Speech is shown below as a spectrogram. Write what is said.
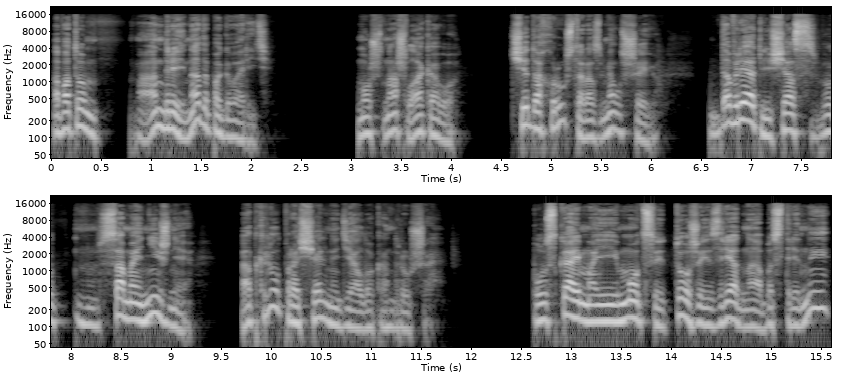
а потом «Андрей, надо поговорить». Может, нашла кого. Че до хруста размял шею. Да вряд ли, сейчас вот самое нижнее. Открыл прощальный диалог Андруша. Пускай мои эмоции тоже изрядно обострены,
